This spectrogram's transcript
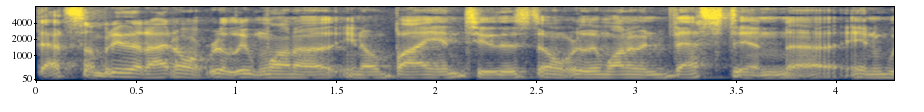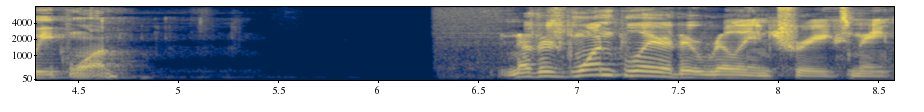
that's somebody that I don't really want to you know buy into. This don't really want to invest in uh, in week one. Now, there's one player that really intrigues me,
